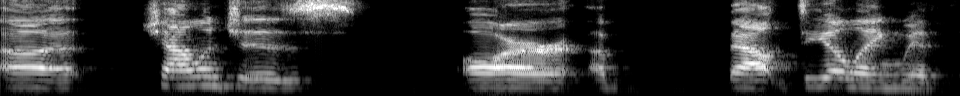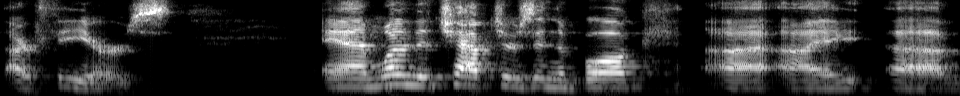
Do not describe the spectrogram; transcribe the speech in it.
uh, challenges are about dealing with our fears. And one of the chapters in the book, uh, I, uh,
